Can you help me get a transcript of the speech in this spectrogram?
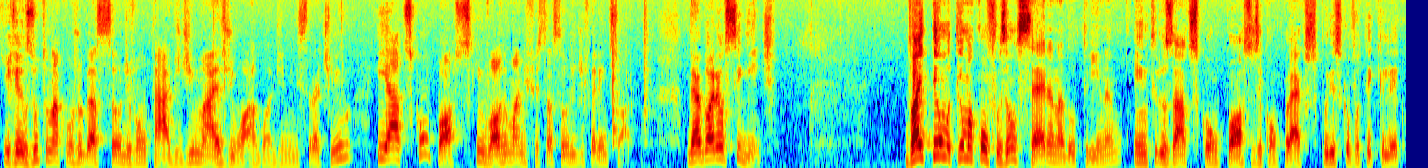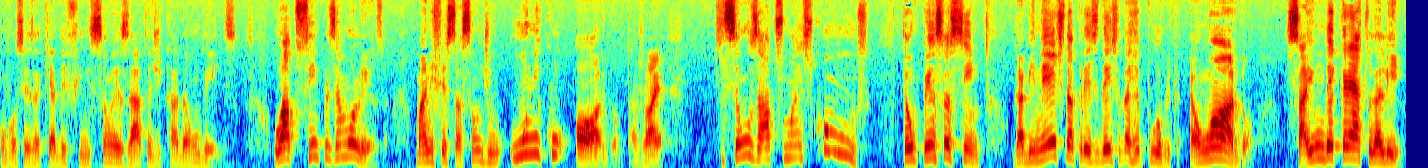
que resultam na conjugação de vontade de mais de um órgão administrativo, e atos compostos, que envolvem manifestação de diferentes órgãos. Daí agora é o seguinte, vai ter uma, ter uma confusão séria na doutrina entre os atos compostos e complexos, por isso que eu vou ter que ler com vocês aqui a definição exata de cada um deles. O ato simples é moleza, manifestação de um único órgão, tá joia? Que são os atos mais comuns. Então pensa assim, o gabinete da presidência da república é um órgão, saiu um decreto dali.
